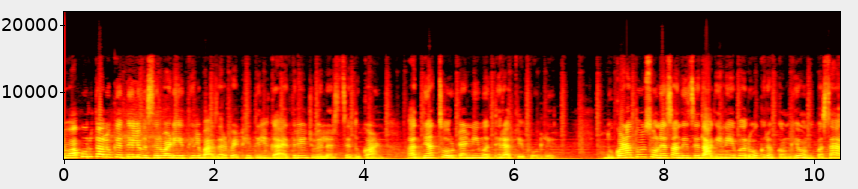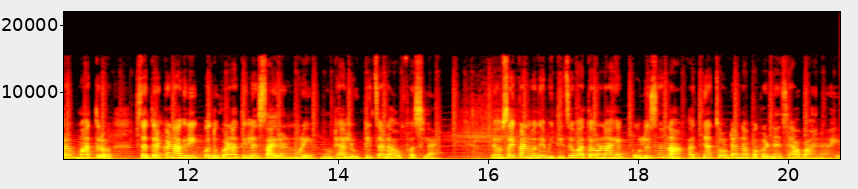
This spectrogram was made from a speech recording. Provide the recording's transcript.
नवापूर तालुक्यातील विसरवाडी येथील बाजारपेठेतील गायत्री ज्वेलर्सचे दुकान अज्ञात चोरट्यांनी मध्यरात्री फोडले. दुकानातून सोन्या चांदीचे दागिने व रोख रक्कम घेऊन पसार मात्र सतर्क नागरिक व दुकानातील सायरनमुळे मोठ्या लुटीचा डाव फसलाय. व्यावसायिकांमध्ये भीतीचं वातावरण आहे. पोलिसांना अज्ञात चोरट्यांना पकडण्याचे आवाहन आहे.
